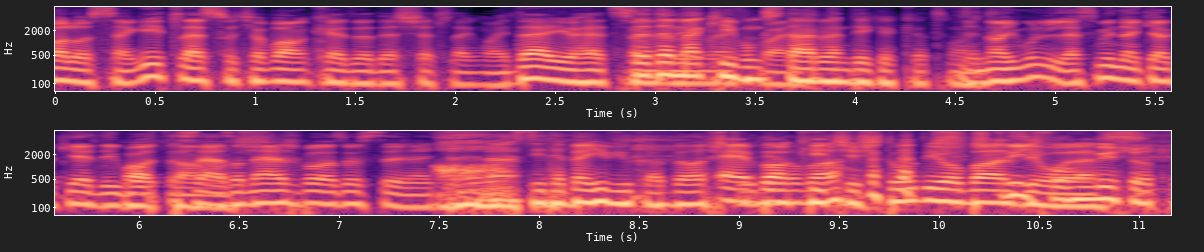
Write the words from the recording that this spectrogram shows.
valószínűleg itt lesz, hogyha van kedved, esetleg majd eljöhetsz. Szerintem vendégnek, meghívunk sztár vendégeket Egy majd. nagy muli lesz, mindenki, aki eddig volt a Hatalmas. századásban, az összejön egy Ah, ezt ide behívjuk ebbe a Ebbe a stúdióba. kicsi stúdióba, az jó lesz. műsort.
